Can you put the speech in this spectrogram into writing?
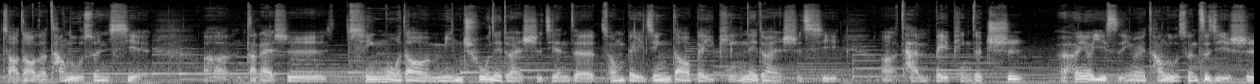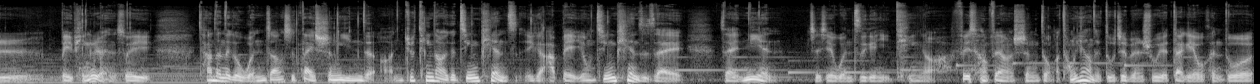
找到了唐鲁孙写，呃，大概是清末到明初那段时间的，从北京到北平那段时期，啊，谈北平的吃。很有意思，因为唐鲁孙自己是北平人，所以他的那个文章是带声音的啊，你就听到一个金片子，一个阿贝用金片子在在念这些文字给你听啊，非常非常生动啊。同样的，读这本书也带给我很多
